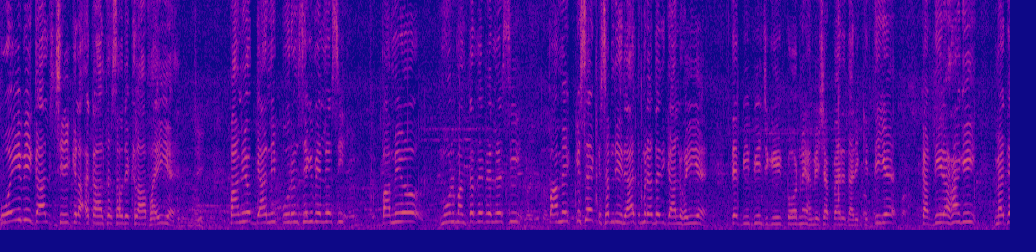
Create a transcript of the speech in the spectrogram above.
ਕੋਈ ਵੀ ਗੱਲ ਸ਼੍ਰੀ ਅਕਾ- ਅਕਾਲ ਤਖਤ ਸਾਹਿਬ ਦੇ ਖਿਲਾਫ ਆਈ ਹੈ, ਭਾਵੇਂ ਉਹ ਗਿਆਨੀ ਪੂਰਨ ਸਿੰਘ ਵੇਲੇ ਸੀ, ਭਾਵੇਂ ਉਹ ਮੂਲ ਮੰਤਰ ਦੇ ਵੇਲੇ ਸੀ, ਭਾਵੇਂ ਕਿਸੇ ਕਿਸਮ ਦੀ ਰਹਿਤ ਮਰਿਆਦਾ ਦੀ ਗੱਲ ਹੋਈ ਹੈ, ਤੇ ਬੀਬੀ ਜਗੀਰ ਕੌਰ ਨੇ ਹਮੇਸ਼ਾ ਪਹਿਰੇਦਾਰੀ ਕੀਤੀ ਹੈ, ਕਰਦੀ ਰਹਾਂਗੀ। ਮੈਂ ਤੇ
